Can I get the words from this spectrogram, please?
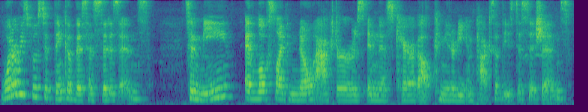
What are we supposed to think of this as citizens? To me, it looks like no actors in this care about community impacts of these decisions.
